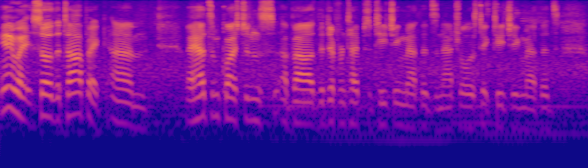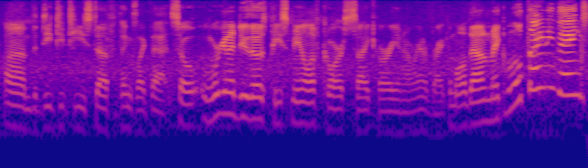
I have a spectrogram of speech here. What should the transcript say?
Anyway, so the topic. Um, I had some questions about the different types of teaching methods, the naturalistic teaching methods, um, the DTT stuff, things like that. So we're going to do those piecemeal, of course, psych, or you know, we're going to break them all down and make them little tiny things.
